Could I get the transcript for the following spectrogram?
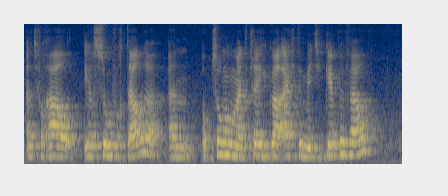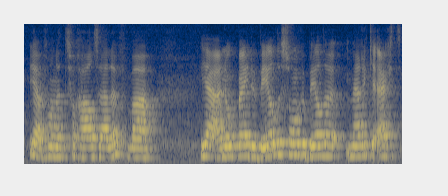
het verhaal eerst zo vertelde en op zo'n moment kreeg ik wel echt een beetje kippenvel ja, van het verhaal zelf. Maar ja, en ook bij de beelden, sommige beelden merk je echt,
